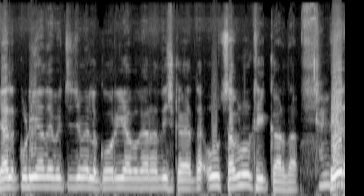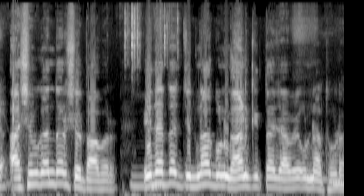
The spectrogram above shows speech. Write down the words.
ਜਾਂ ਕੁੜੀਆਂ ਦੇ ਵਿੱਚ ਜਿਵੇਂ ਲਕੋਰੀਆ ਵਗੈਰਾ ਦੀ ਸ਼ਿਕਾਇਤ ਹੈ ਉਹ ਸਭ ਨੂੰ ਠੀਕ ਕਰਦਾ। ਫਿਰ ਅਸ਼ਵਗੰਧ ਔਰ ਸ਼ਤਾਵਰ ਇਹਦਾ ਤਾਂ ਜਿੰਨਾ ਗੁਣਗਾਨ ਕੀਤਾ ਜਾਵੇ ਉਨਾ ਥੋੜਾ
